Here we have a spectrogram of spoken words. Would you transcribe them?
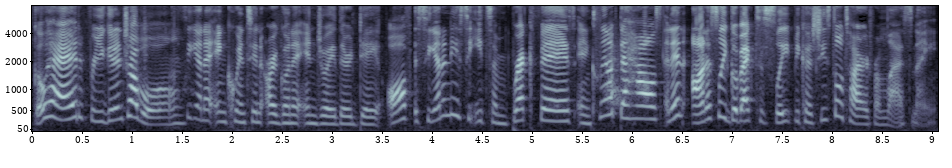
Go ahead for you get in trouble. Sienna and Quintin are going to enjoy their day off. Sienna needs to eat some breakfast and clean up the house and then honestly go back to sleep because she's still tired from last night.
